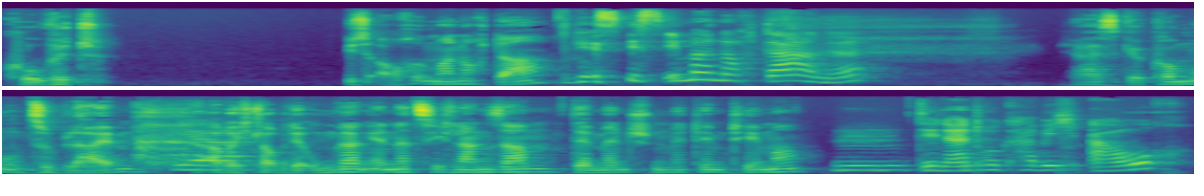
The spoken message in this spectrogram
Covid ist auch immer noch da. Es ist immer noch da, ne? Ja, ist gekommen, um zu bleiben. Ja. Aber ich glaube, der Umgang ändert sich langsam, der Menschen mit dem Thema. Hm, den Eindruck habe ich auch.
